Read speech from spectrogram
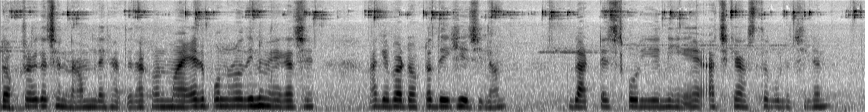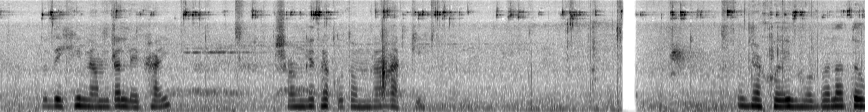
ডক্টরের কাছে নাম লেখাতে। তার কারণ মায়ের পনেরো দিন হয়ে গেছে। আগেবার ডক্টর দেখিয়েছিলাম। ব্লাড টেস্ট করিয়ে নিয়ে আজকে আসতে বলেছিলেন। তো দেখি নামটা লেখাই। সঙ্গে থাকো তোমরা, আর কি। দেখো, এই ভোরবেলাতেও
